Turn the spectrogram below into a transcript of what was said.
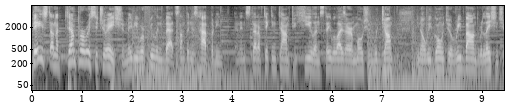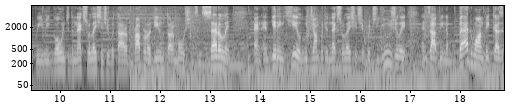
based on a temporary situation. Maybe we're feeling bad, something is happening, and instead of taking time to heal and stabilize our emotion, we jump, you know, we go into a rebound relationship. We, we go into the next relationship without a proper dealing with our emotions and settling and, and getting healed. We jump into the next relationship, which usually ends up being a bad one because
